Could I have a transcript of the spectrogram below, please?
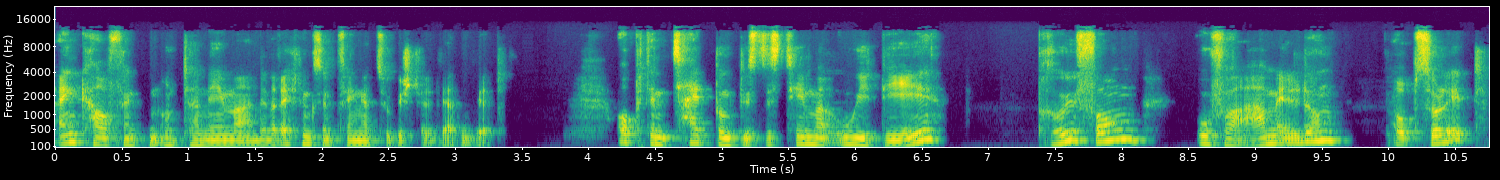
einkaufenden Unternehmer, an den Rechnungsempfänger zugestellt werden wird. Ob dem Zeitpunkt ist das Thema UID, Prüfung, UVA-Meldung obsolet.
